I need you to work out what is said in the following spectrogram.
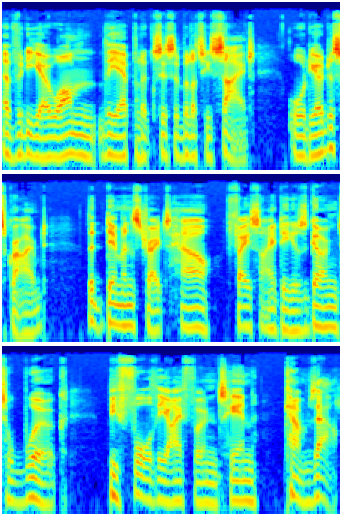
a video on the Apple Accessibility site, audio described, that demonstrates how Face ID is going to work before the iPhone 10 comes out.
